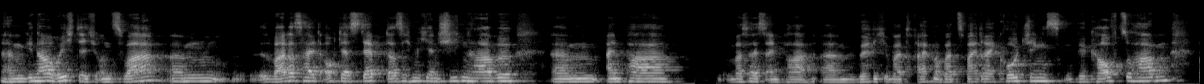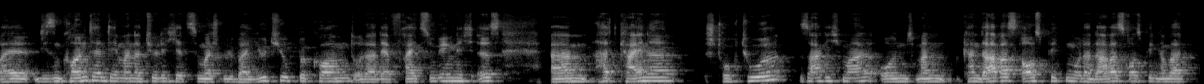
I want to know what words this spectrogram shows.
Ähm, genau, richtig. Und zwar ähm, war das halt auch der Step, dass ich mich entschieden habe, ähm, ein paar, was heißt ein paar, ähm, will nicht übertreiben, aber zwei, drei Coachings gekauft zu haben, weil diesen Content, den man natürlich jetzt zum Beispiel über YouTube bekommt oder der frei zugänglich ist, ähm, hat keine Struktur, sage ich mal, und man kann da was rauspicken oder da was rauspicken, aber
